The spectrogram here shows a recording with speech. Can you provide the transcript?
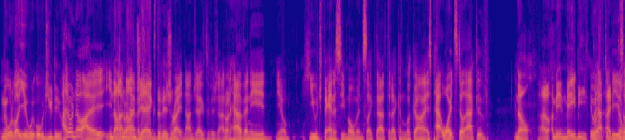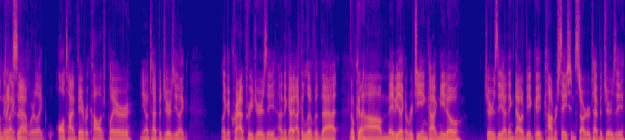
I mean, what about you? What, what would you do? I don't know. I you know, I Non- any- non-Jags division. right? Non Jags division. I don't have any you know huge fantasy moments like that that I can look on. Is Pat White still active? no, I, don't, I mean maybe. It would have to be something like so. that, where like all time favorite college player, you know, type of jersey, like like a Crabtree jersey. I think I, I could live with that. Okay. Um, maybe like a Richie Incognito jersey. I think that would be a good conversation starter type of jersey.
